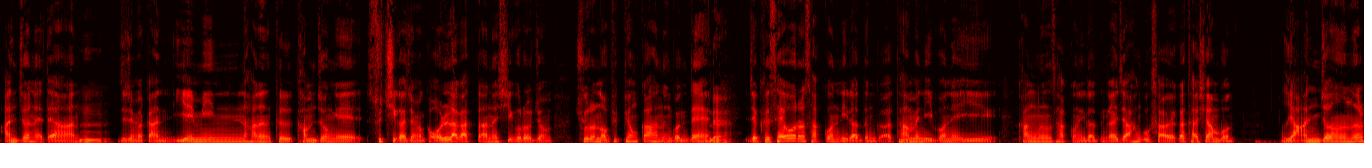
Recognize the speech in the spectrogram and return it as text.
안전에 대한 음. 이제 좀 약간 예민하는 그 감정의 수치가 좀 약간 올라갔다는 식으로 좀 주로 높이 평가하는 건데 네. 이제 그 세월호 사건이라든가 다음엔 음. 이번에 이 강릉 사건이라든가 이제 한국 사회가 다시 한번 이 안전을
